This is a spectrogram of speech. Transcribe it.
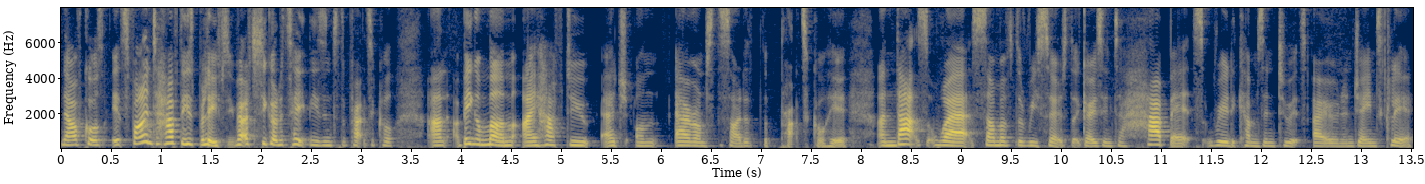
Now, of course, it's fine to have these beliefs. You've actually got to take these into the practical. And being a mum, I have to edge on err onto the side of the practical here. And that's where some of the research that goes into habits really comes into its own. And James Clear,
